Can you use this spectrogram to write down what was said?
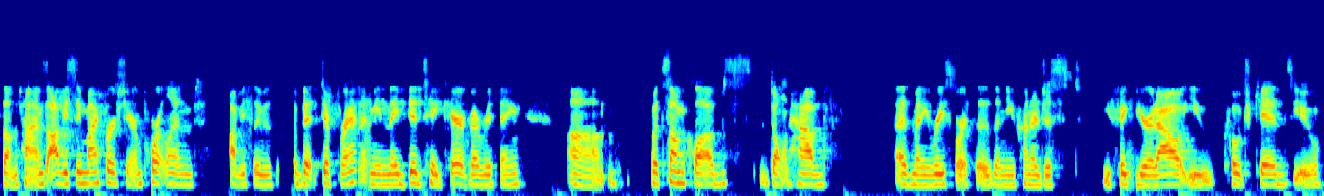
sometimes. Obviously my first year in portland obviously was a bit different. I mean they did take care of everything um, but some clubs don't have as many resources and you kind of just you figure it out. You coach kids you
